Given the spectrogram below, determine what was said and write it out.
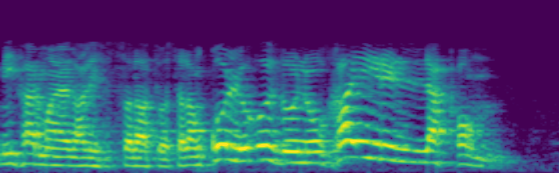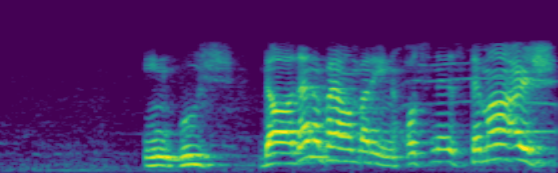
میفرماید علیه الصلاة و سلام قل اذن خیر لکم. این گوش دادن پیامبر این حسن استماعش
